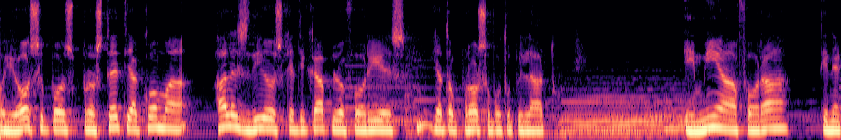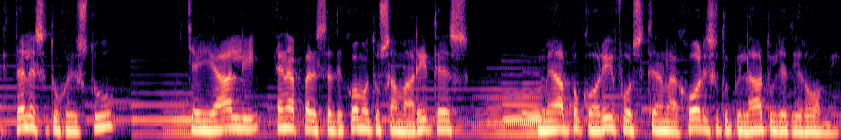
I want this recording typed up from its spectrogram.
Ο Ιώσυπος προσθέτει ακόμα άλλες δύο σχετικά πληροφορίες για το πρόσωπο του Πιλάτου. Η μία αφορά την εκτέλεση του Χριστού και η άλλη ένα περιστατικό με τους Σαμαρίτες με αποκορύφωση την αναχώρηση του Πιλάτου για τη Ρώμη.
